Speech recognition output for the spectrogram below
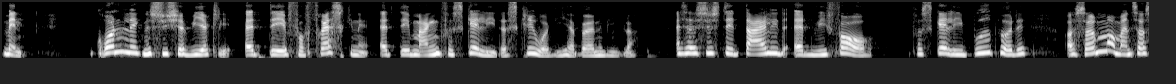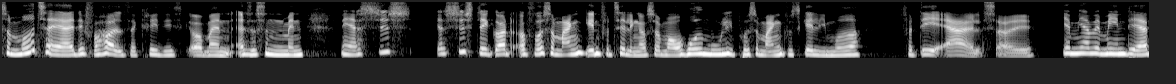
Men grundlæggende synes jeg virkelig, at det er forfriskende, at det er mange forskellige, der skriver de her børnebibler. Altså jeg synes, det er dejligt, at vi får forskellige bud på det, og så må man så som modtager af det forholde sig kritisk. Og man, altså sådan, men, men jeg, synes, jeg synes, det er godt at få så mange genfortællinger som overhovedet muligt på så mange forskellige måder. For det er altså... Øh, jamen, jeg vil mene, det er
